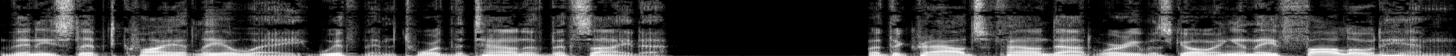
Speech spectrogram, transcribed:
Then he slipped quietly away with them toward the town of Bethsaida. But the crowds found out where he was going, and they followed him.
